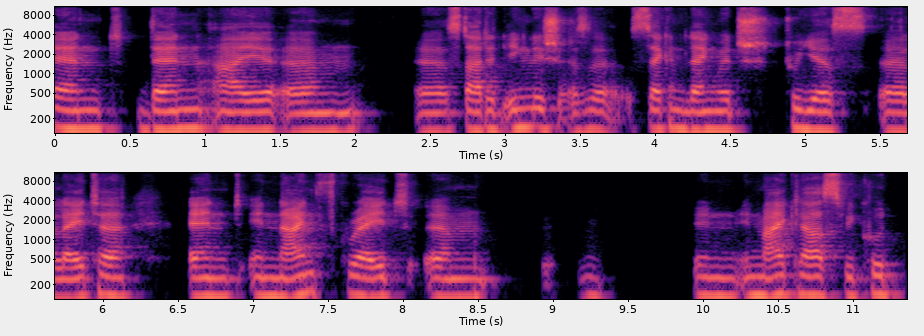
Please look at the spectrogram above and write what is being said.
and then I um, uh, started English as a second language two years later. And in ninth grade, um, in in my class, we could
